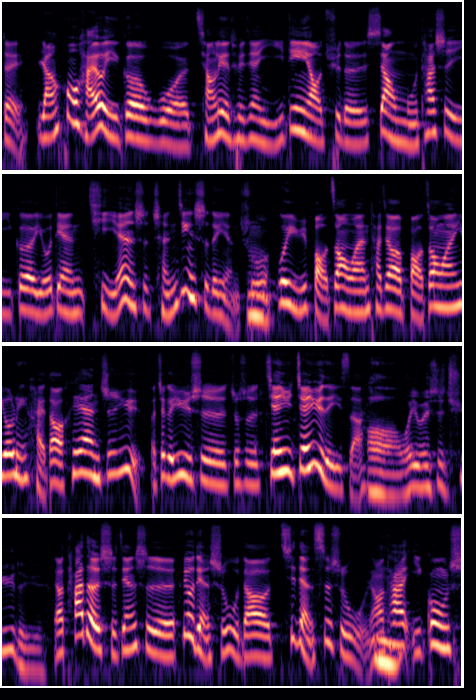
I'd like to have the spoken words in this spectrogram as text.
对，然后还有一个我强烈推荐一定要去的项目，它是一个有点体验式、沉浸式的演出，嗯位于宝藏湾，它叫宝藏湾幽灵海盗黑暗之狱。呃，这个狱是就是监狱监狱的意思啊。哦，我以为是区域的域。然后它的时间是六点十五到七点四十五，然后它一共是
